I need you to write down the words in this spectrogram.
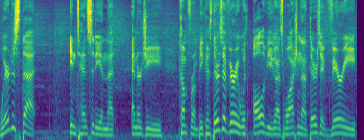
where does that intensity and that energy come from? Because there's a very with all of you guys watching that, there's a very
